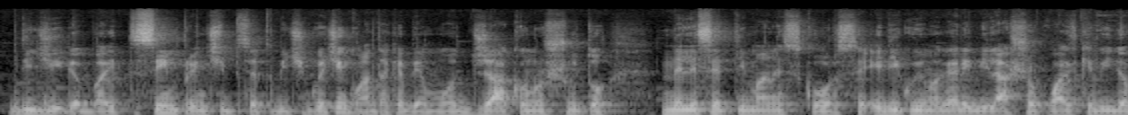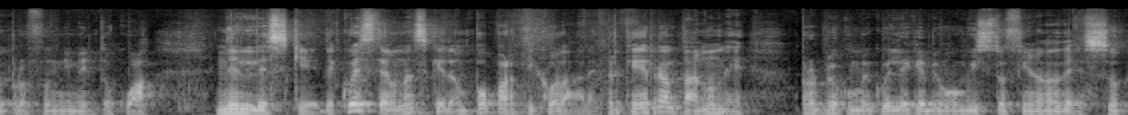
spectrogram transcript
di Gigabyte, sempre in chipset B550 che abbiamo già conosciuto nelle settimane scorse e di cui magari vi lascio qualche video approfondimento qua nelle schede. Questa è una scheda un po' particolare perché in realtà non è proprio come quelle che abbiamo visto fino ad adesso,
